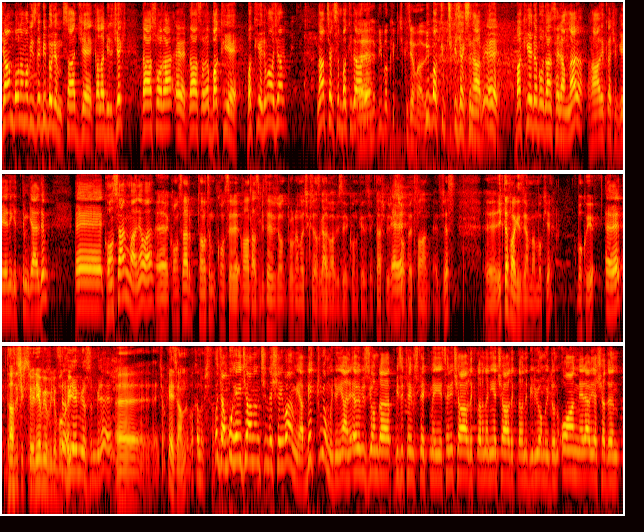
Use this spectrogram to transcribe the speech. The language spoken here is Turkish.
Can Bonomo bizde bir bölüm sadece kalabilecek. Daha sonra evet daha sonra Bakü'ye. Bakü'ye değil mi hocam? Ne yapacaksın Bakü'de abi? Ee, bir bakıp çıkacağım abi. Bir bakıp çıkacaksın abi. Evet. Bakü'ye de buradan selamlar. Harika çünkü yeni gittim geldim. Ee, konser mi var ne var? Ee, konser, tanıtım konseri falan tarzı bir televizyon programına çıkacağız galiba bizi konuk edecekler. Bir iki Evet. sohbet falan edeceğiz. Ee, ilk defa gideceğim ben Boku'ya. Boku'yu. Evet. Daha düşük söyleyemiyor bile Boku'yu. Söyleyemiyorsun bile. Ee, çok heyecanlı. Bakalım işte. Hocam bu heyecanın içinde şey var mı ya? Bekliyor muydun yani Eurovizyon'da bizi temsil etmeyi, seni çağırdıklarında niye çağırdıklarını biliyor muydun? O an neler yaşadın?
